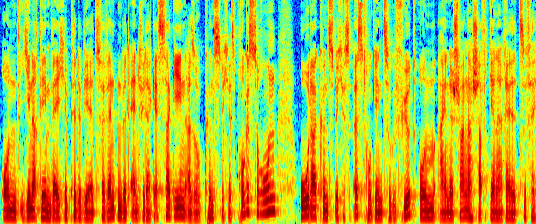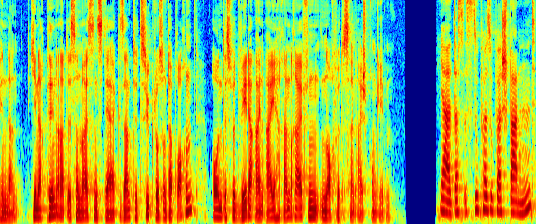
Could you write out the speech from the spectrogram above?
und je nachdem, welche Pille wir jetzt verwenden, wird entweder Gestagen, also künstliches Progesteron, oder künstliches Östrogen zugeführt, um eine Schwangerschaft generell zu verhindern. Je nach Pillenart ist dann meistens der gesamte Zyklus unterbrochen und es wird weder ein Ei heranreifen, noch wird es einen Eisprung geben. Ja, das ist super, super spannend.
